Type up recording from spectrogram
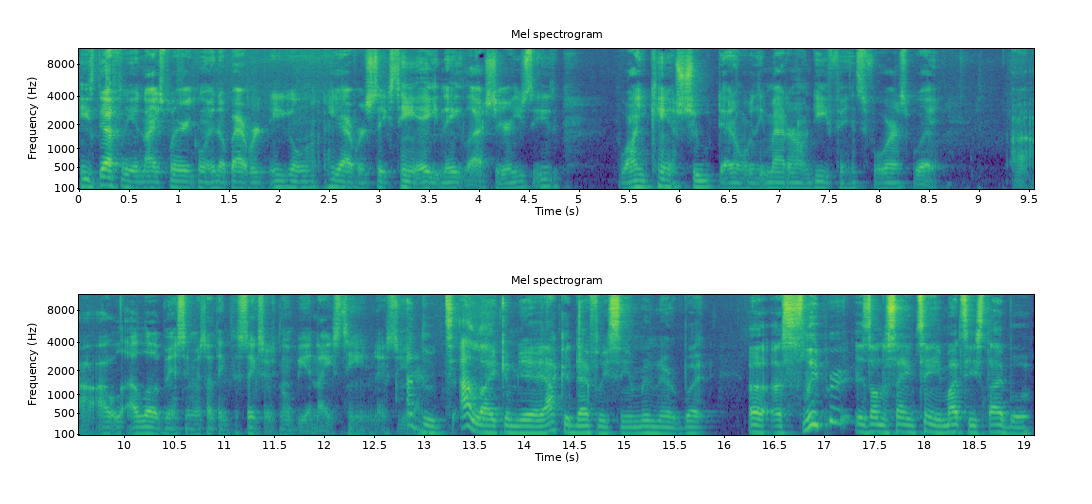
he's definitely a nice player. He's gonna end up average. He going he averaged 16, 8, and eight last year. He's he's while he can't shoot, that don't really matter on defense for us. But I I, I love Ben Simmons. I think the Sixers gonna be a nice team next year. I do. T- I like him. Yeah, I could definitely see him in there. But uh, a sleeper is on the same team. Matisse Thybulle.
